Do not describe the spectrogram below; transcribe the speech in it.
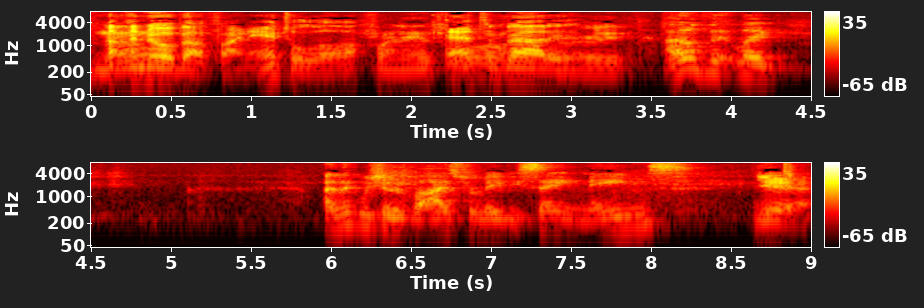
No? I know about financial law. Financial. That's law? about it. All right. I don't think like. I think we should advise for maybe saying names Yeah.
